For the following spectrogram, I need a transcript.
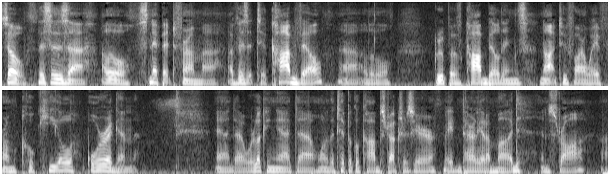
So this is uh, a little snippet from uh, a visit to Cobville, uh, a little group of cob buildings not too far away from Coquille, Oregon. And uh, we're looking at uh, one of the typical cob structures here, made entirely out of mud and straw, uh,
